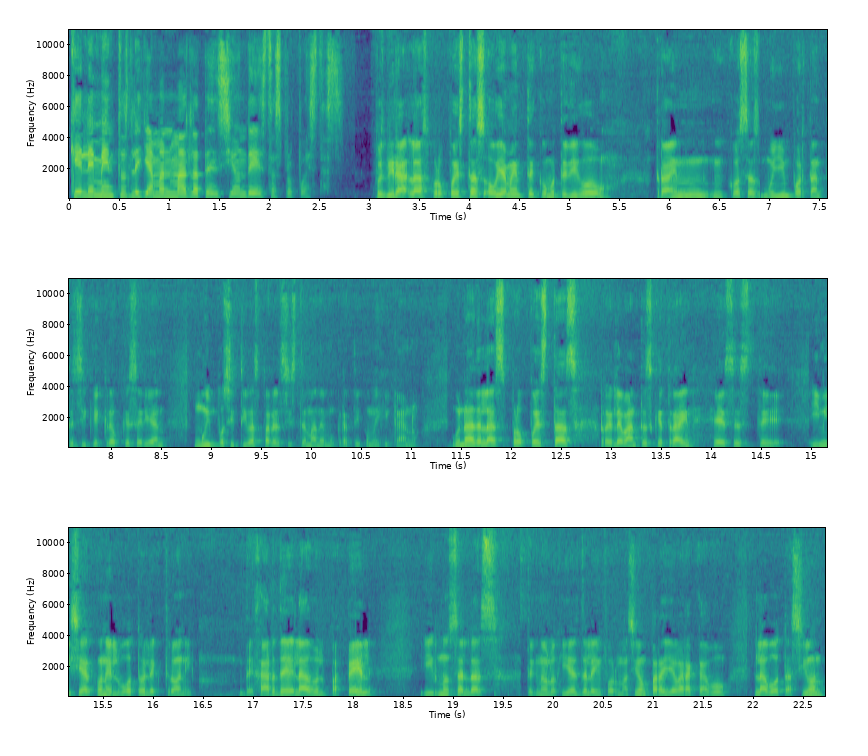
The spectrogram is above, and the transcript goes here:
¿qué elementos le llaman más la atención de estas propuestas? Pues mira, las propuestas, obviamente, como te digo, traen cosas muy importantes y que creo que serían muy positivas para el sistema democrático mexicano. Una de las propuestas relevantes que traen es este iniciar con el voto electrónico, dejar de lado el papel, irnos a las tecnologías de la información para llevar a cabo la votación.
